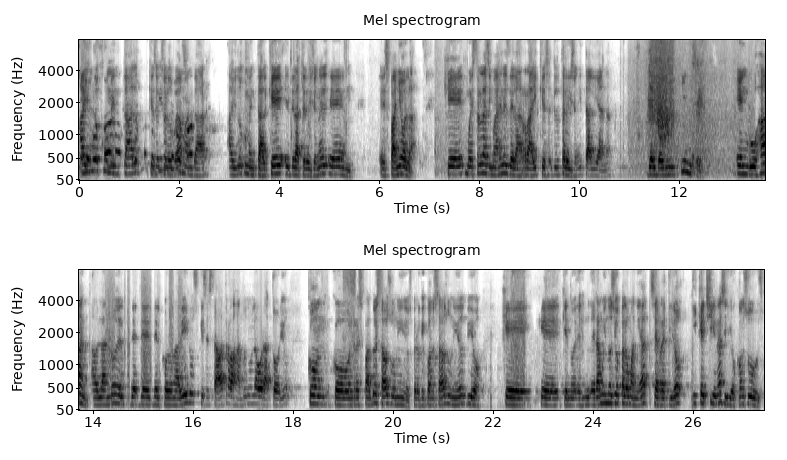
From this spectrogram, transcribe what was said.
Hay un documental que se, los voy a mandar, hay un documental que de la televisión eh, española que muestra las imágenes de la RAI, que es la televisión italiana, del 2015, en Wuhan, hablando del, del coronavirus, que se estaba trabajando en un laboratorio con, con, respaldo de Estados Unidos, pero que cuando Estados Unidos vio que, que, que no, era muy nocivo para la humanidad, se retiró y que China siguió con sus,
